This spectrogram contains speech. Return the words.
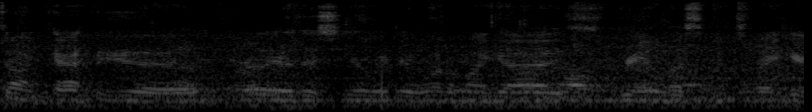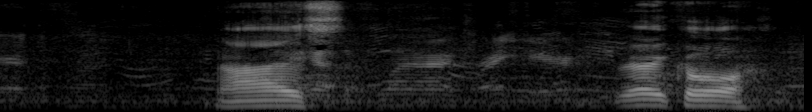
talking Kathy uh, earlier this year. We did one of my guys' reenlistments right here at the front. Nice. We the flag right here. Very cool. So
